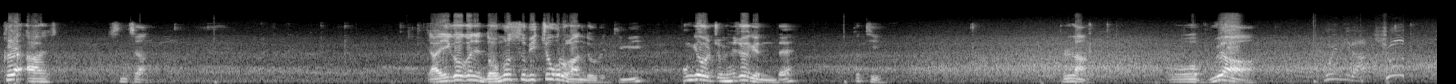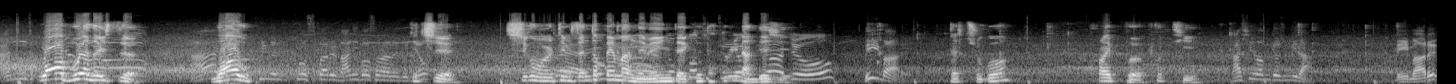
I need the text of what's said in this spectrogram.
그래, 아, 진짜. 야, 이거 그냥 너무 수비 쪽으로 가는데, 우리 팀이? 공격을 좀 해줘야겠는데? 푸티. 블랑. 오, 뭐야. 보입니다. 슛. 안 와, 뭐야, nice. 아, 와우. 그치. 지금 우리 팀 센터백만 4명인데, 그거 다 뚫리면 안 되지. 패스 주고, 프라이프, 푸티, 다시 넘겨줍니다. 네이마르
